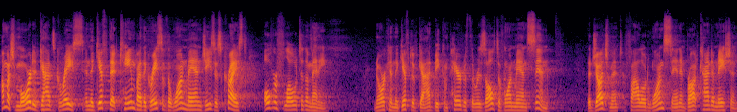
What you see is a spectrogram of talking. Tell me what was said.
how much more did God's grace and the gift that came by the grace of the one man, Jesus Christ, overflow to the many? Nor can the gift of God be compared with the result of one man's sin. The judgment followed one sin and brought condemnation,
